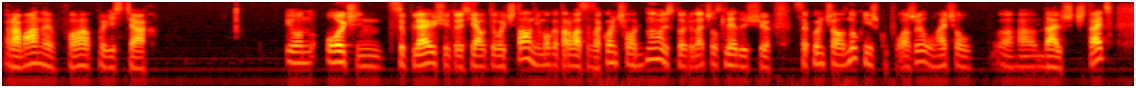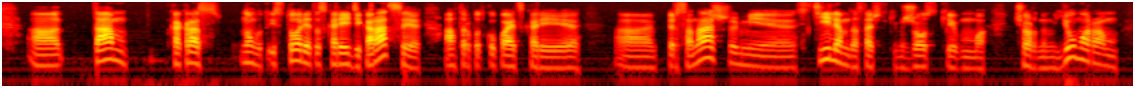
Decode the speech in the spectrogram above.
романы в повестях. И он очень цепляющий, то есть я вот его читал, не мог оторваться, закончил одну историю, начал следующую, закончил одну книжку, положил, начал uh, дальше читать. Uh, там как раз, ну вот история это скорее декорации, автор подкупает скорее uh, персонажами, стилем, достаточно таким жестким черным юмором, а,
